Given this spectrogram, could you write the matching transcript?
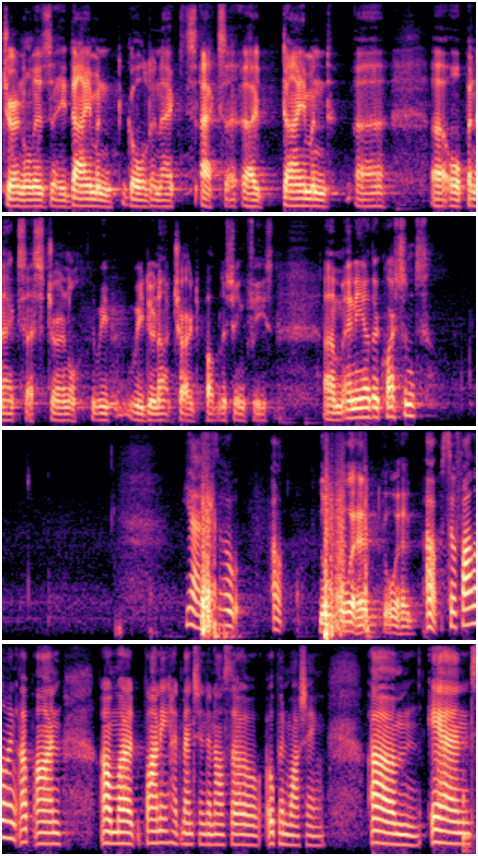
journal is a Diamond Golden Access, a Diamond uh, uh, Open Access journal. We, we do not charge publishing fees. Um, Any other questions? Yeah, so, No, go ahead, go ahead. oh, so following up on um, what Bonnie had mentioned and also open washing. Um, and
